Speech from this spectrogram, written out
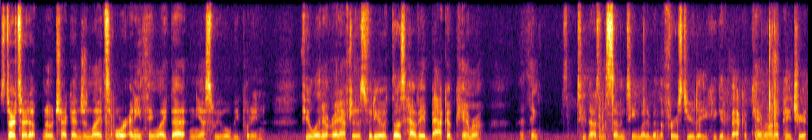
Starts right up, no check engine lights or anything like that. And yes, we will be putting fuel in it right after this video. It does have a backup camera. I think 2017 might have been the first year that you could get a backup camera on a Patriot.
